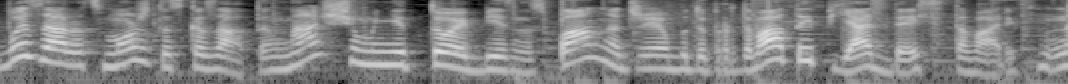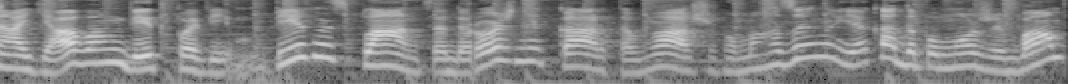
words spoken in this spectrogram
Ви зараз можете сказати, нащо мені той бізнес-план, адже я буду продавати 5-10 товарів. А я вам відповім: бізнес-план це дорожня карта вашого магазину, яка допоможе вам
